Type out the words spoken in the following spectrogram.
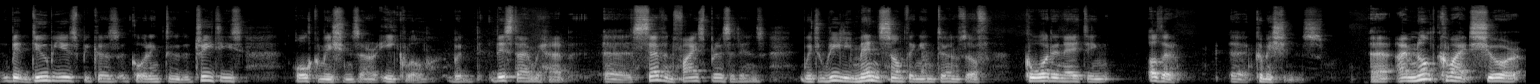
a bit dubious because, according to the treaties, all commissions are equal. But this time we had uh, seven vice presidents, which really meant something in terms of coordinating other uh, commissions. Uh, I'm not quite sure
